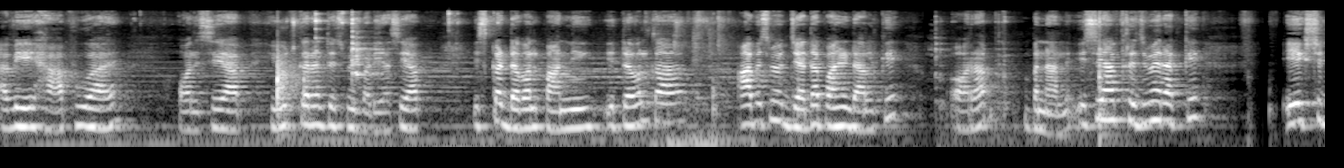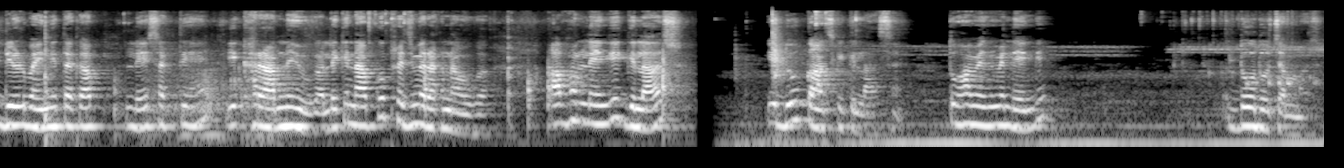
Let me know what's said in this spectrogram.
अब ये हाफ़ हुआ है और इसे आप यूज़ करें तो इसमें बढ़िया से आप इसका डबल पानी, ये डबल का आप इसमें ज़्यादा पानी डाल के और आप बना लें। इसे आप फ्रिज में रख के एक से डेढ़ महीने तक आप ले सकते हैं। ये ख़राब नहीं होगा, लेकिन आपको फ्रिज में रखना होगा। अब हम लेंगे गिलास। ये दो कांच के गिलास हैं तो हम इनमें लेंगे दो दो चम्मच।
